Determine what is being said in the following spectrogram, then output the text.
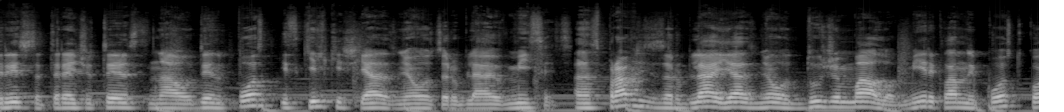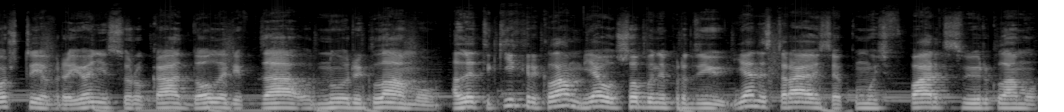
300-400 на один пост. І скільки ж я з нього заробляю в місяць. А насправді заробляю я з нього дуже мало. Мій рекламний пост коштує в районі 40 доларів за одну рекламу. Але таких реклам я особо не продаю. Я не стараюся комусь впарити свою рекламу.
